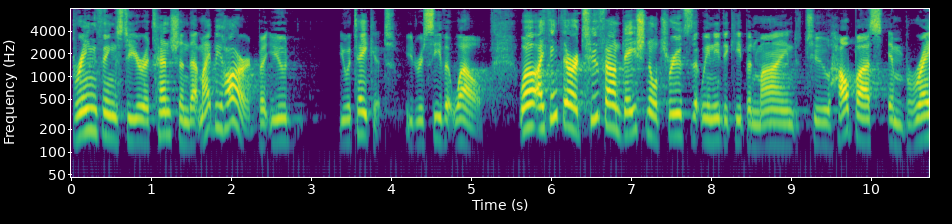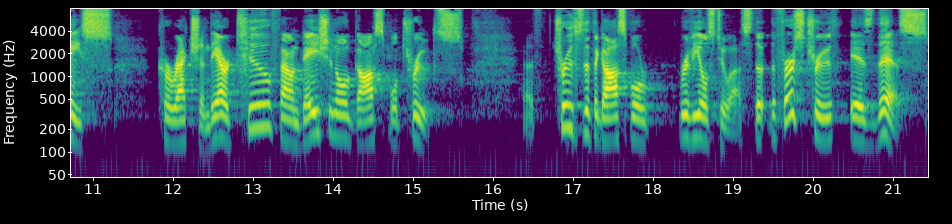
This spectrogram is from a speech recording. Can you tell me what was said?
bring things to your attention that might be hard, but you'd, you would take it. You'd receive it well. Well, I think there are two foundational truths that we need to keep in mind to help us embrace correction. They are two foundational gospel truths, uh, truths that the gospel reveals to us. The, the first truth is this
